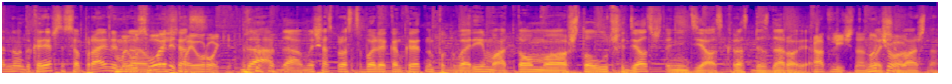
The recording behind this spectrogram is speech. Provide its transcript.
А, ну, да, конечно, все правильно. Мы усвоили щас- твои уроки? Да, да. Мы сейчас просто более конкретно поговорим о том, э, что лучше делать, что не делать, как раз для здоровья. Отлично. Ну Очень что, важно.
